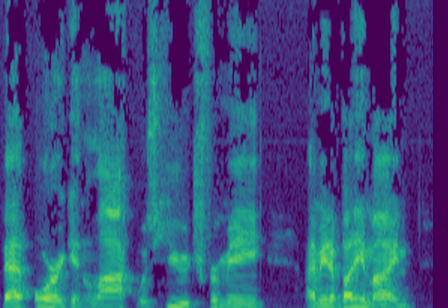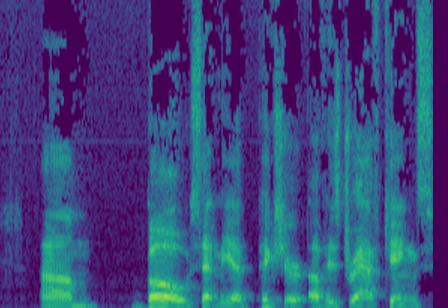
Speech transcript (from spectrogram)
That Oregon lock was huge for me. I mean, a buddy of mine, um, Bo, sent me a picture of his DraftKings,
